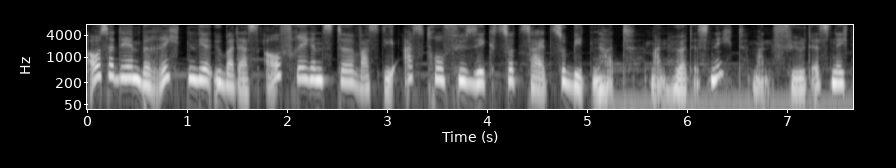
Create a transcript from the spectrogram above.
Außerdem berichten wir über das Aufregendste, was die Astrophysik zurzeit zu bieten hat. Man hört es nicht, man fühlt es nicht,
